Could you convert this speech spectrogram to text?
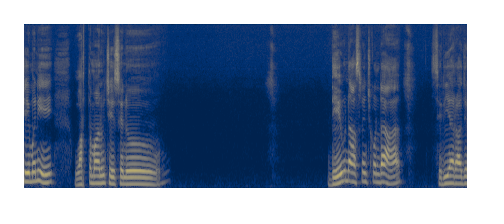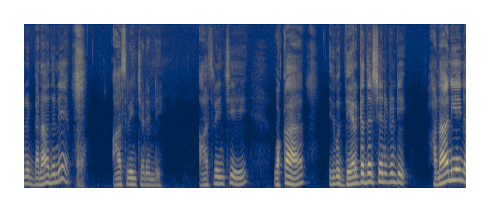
చేయమని వర్తమానం చేశాను దేవుని ఆశ్రయించకుండా సిరియా రాజుని బెనాదునే ఆశ్రయించాడండి. ఆశ్రయించి ఒక ఇదిగో దీర్ఘదర్శి అయినటువంటి హనాని అయిన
